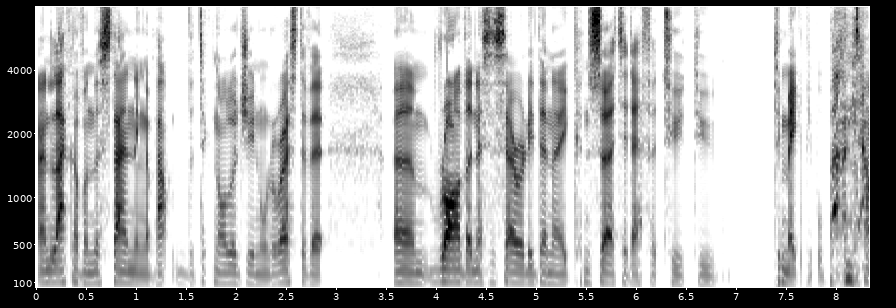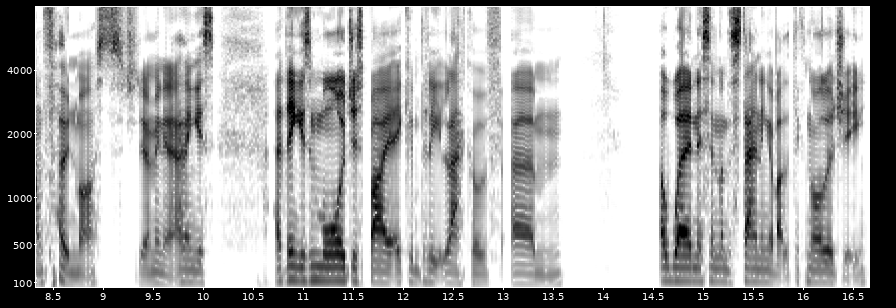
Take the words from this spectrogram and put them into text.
and lack of understanding about the technology and all the rest of it, um, rather necessarily than a concerted effort to to to make people burn down phone masts. You know I mean, I think it's, I think it's more just by a complete lack of um, awareness and understanding about the technology,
